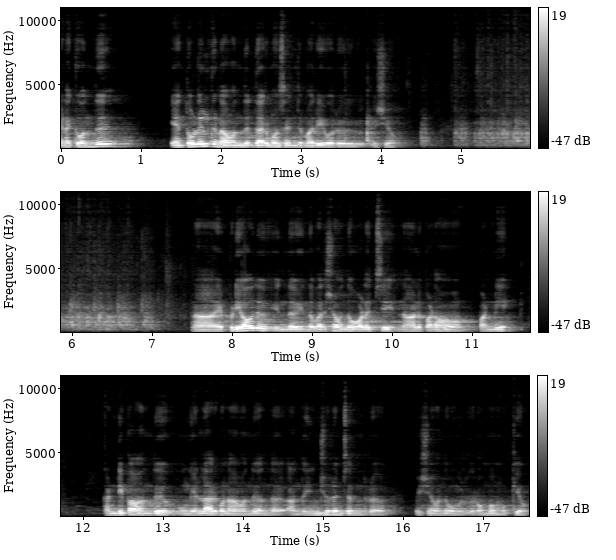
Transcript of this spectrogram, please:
எனக்கு வந்து என் தொழிலுக்கு நான் வந்து தர்மம் செஞ்ச மாதிரி ஒரு விஷயம். நான் எப்படியாவது இந்த இந்த வருஷம் வந்து உழைச்சி நாலு படம் பண்ணி கண்டிப்பாக வந்து உங்கள் எல்லாருக்கும் நான் வந்து அந்த அந்த இன்சூரன்ஸ்ன்ற விஷயம் வந்து உங்களுக்கு ரொம்ப முக்கியம்.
